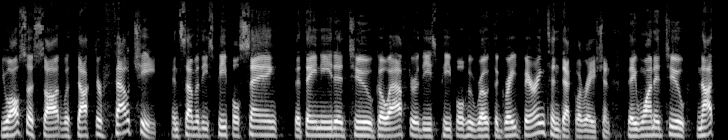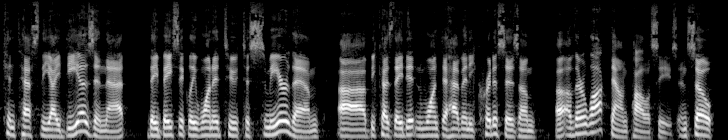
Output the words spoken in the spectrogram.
You also saw it with Dr. Fauci and some of these people saying that they needed to go after these people who wrote the Great Barrington Declaration. They wanted to not contest the ideas in that. They basically wanted to, to smear them uh, because they didn't want to have any criticism uh, of their lockdown policies. And so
